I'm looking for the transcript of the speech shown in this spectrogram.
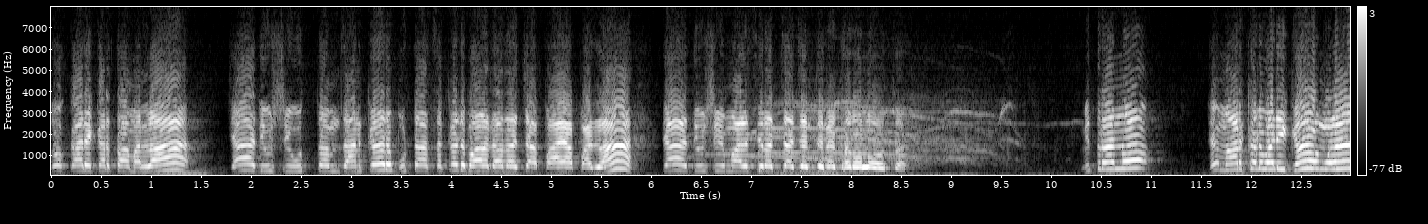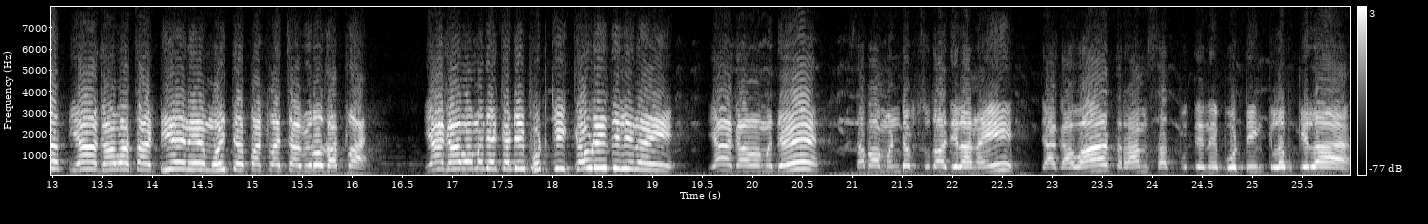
तो कार्यकर्ता म्हणला ज्या दिवशी उत्तम जानकर बुटा सकट बाळदादाच्या पाया पडला त्या दिवशी माळशिरसच्या जनतेने ठरवलं होतं. मित्रांनो हे मार्कडवाडी गाव मुळात या गावाचा डीएनए मोहिते पाटलाच्या विरोधातला आहे. या गावामध्ये कधी फुटकी कवडी दिली नाही? या गावामध्ये सभा मंडप सुद्धा दिला नाही. त्या गावात राम सातपुतेने बोटिंग क्लब केला.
